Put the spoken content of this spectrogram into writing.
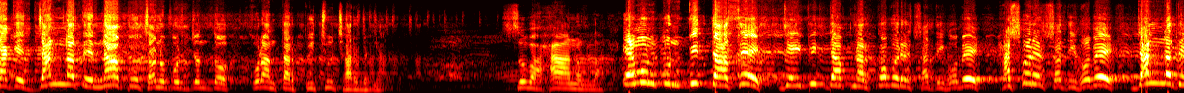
তাকে জান্নাতে না পৌঁছানো পর্যন্ত কোরআন তার পিছু ছাড়বে না। সুবাহান এমন কোন বিদ্যা আছে যে বিদ্যা আপনার কবরের সাথী হবে, হাসরের সাথী হবে, জান্নাতে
